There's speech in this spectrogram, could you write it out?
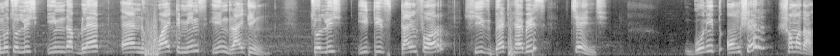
উনচল্লিশ in the black and white means in writing চল্লিশ it is time for his bad habits change গণিত অংশের সমাধান।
